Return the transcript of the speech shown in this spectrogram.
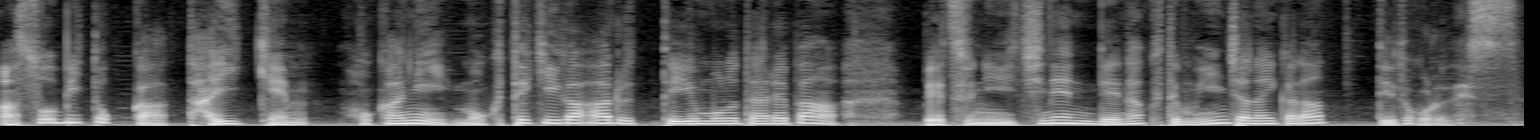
遊びとか体験、他に目的があるっていうものであれば別に1年でなくてもいいんじゃないかなっていうところです。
